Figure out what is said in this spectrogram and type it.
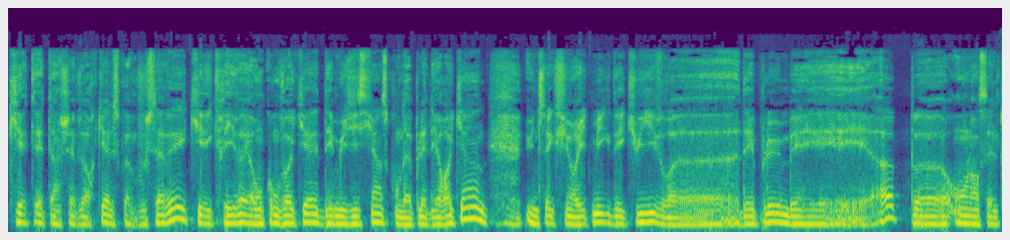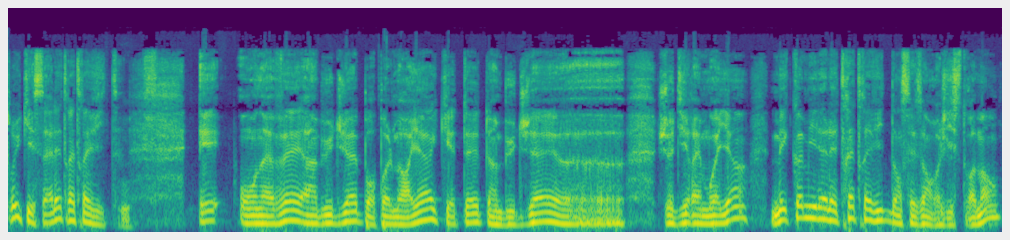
qui était un chef d'orchestre, comme vous savez, qui écrivait, on convoquait des musiciens, ce qu'on appelait des requins, une section rythmique, des cuivres, euh, des plumes, et hop, euh, on lançait le truc et ça allait très très vite. Et on avait un budget pour Paul Moria qui était un budget, euh, je dirais moyen, mais comme il allait très très vite dans ses enregistrements,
